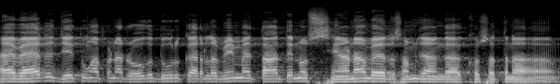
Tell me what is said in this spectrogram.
ਐ ਵੈਦ, ਜੇ ਤੂੰ ਆਪਣਾ ਰੋਗ ਦੂਰ ਕਰ ਲਵੇਂ, ਮੈਂ ਤਾਂ ਤੈਨੂੰ ਸਿਆਣਾ ਵੈਦ ਸਮਝਾਂਗਾ, ਆਖੋ ਸਤਨਾਮ।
